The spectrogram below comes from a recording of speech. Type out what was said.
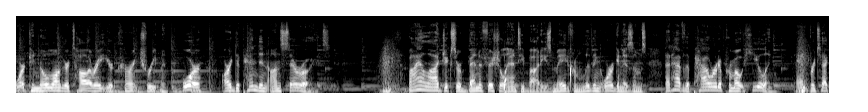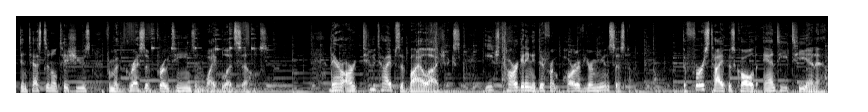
or can no longer tolerate your current treatment or are dependent on steroids. Biologics are beneficial antibodies made from living organisms that have the power to promote healing and protect intestinal tissues from aggressive proteins and white blood cells. There are two types of biologics, each targeting a different part of your immune system. The first type is called anti-TNF.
